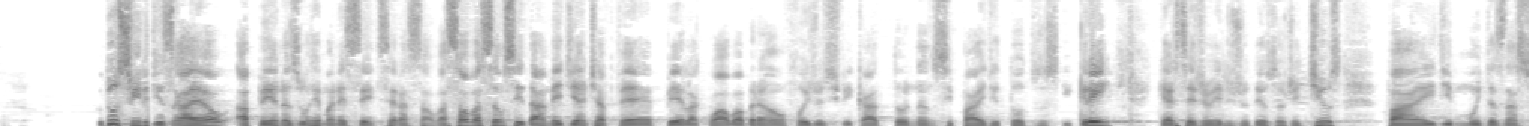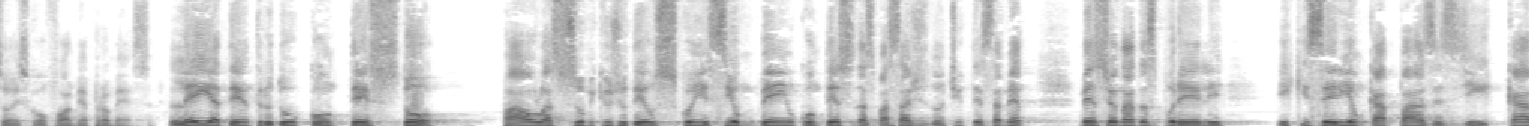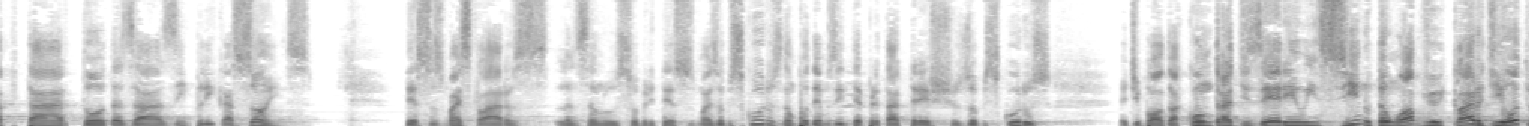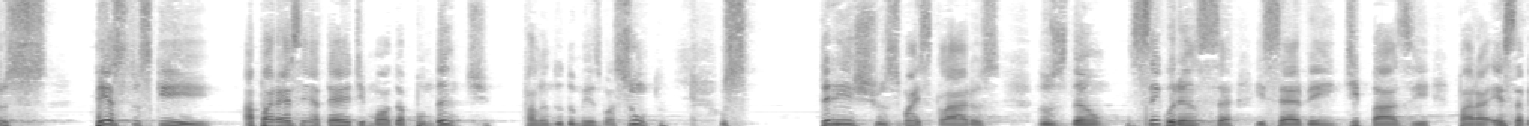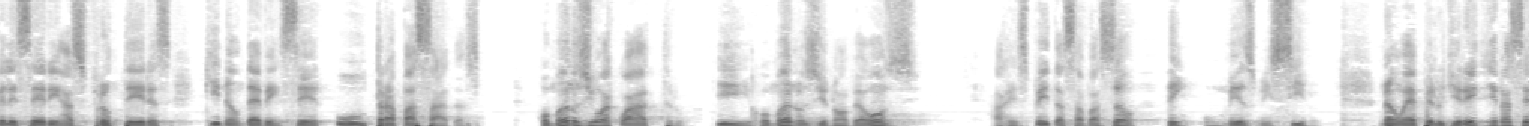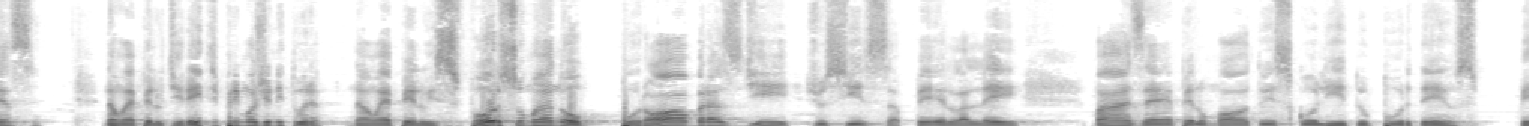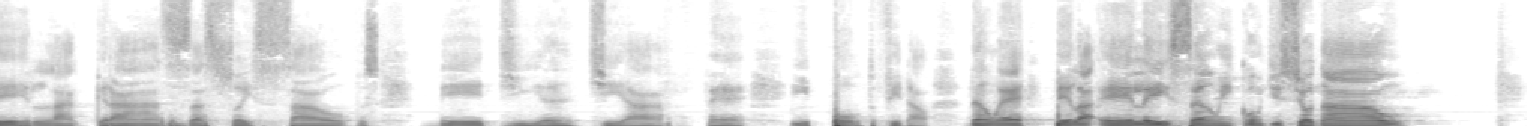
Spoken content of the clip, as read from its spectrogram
Dos filhos de Israel, apenas um remanescente será salvo. A salvação se dá mediante a fé pela qual Abraão foi justificado, tornando-se pai de todos os que creem, quer sejam eles judeus ou gentios, pai de muitas nações, conforme a promessa. Leia dentro do contexto. Paulo assume que os judeus conheciam bem o contexto das passagens do Antigo Testamento mencionadas por ele e que seriam capazes de captar todas as implicações. Textos mais claros lançam luz sobre textos mais obscuros, não podemos interpretar trechos obscuros de modo a contradizerem o ensino tão óbvio e claro de outros textos que aparecem até de modo abundante, falando do mesmo assunto. Os trechos mais claros nos dão segurança e servem de base para estabelecerem as fronteiras que não devem ser ultrapassadas. Romanos de 1 a 4 e Romanos de 9 a 11, a respeito da salvação, têm o mesmo ensino. Não é pelo direito de nascença, não é pelo direito de primogenitura, não é pelo esforço humano ou por obras de justiça, pela lei, mas é pelo modo escolhido por Deus. Pela graça sois salvos, mediante a fé. E ponto final. Não é pela eleição incondicional.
